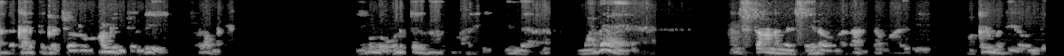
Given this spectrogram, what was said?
அந்த கருத்துக்கள் சொல்றோம் அப்படின்னு சொல்லி சொல்ல மாட்டாங்க. இவங்க ஒருத்தர் தான் அந்த மாதிரி இந்த மத அனுஷ்டானங்கள் செய்யறவங்க தான் இந்த மாதிரி மக்கள் மத்தியில வந்து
